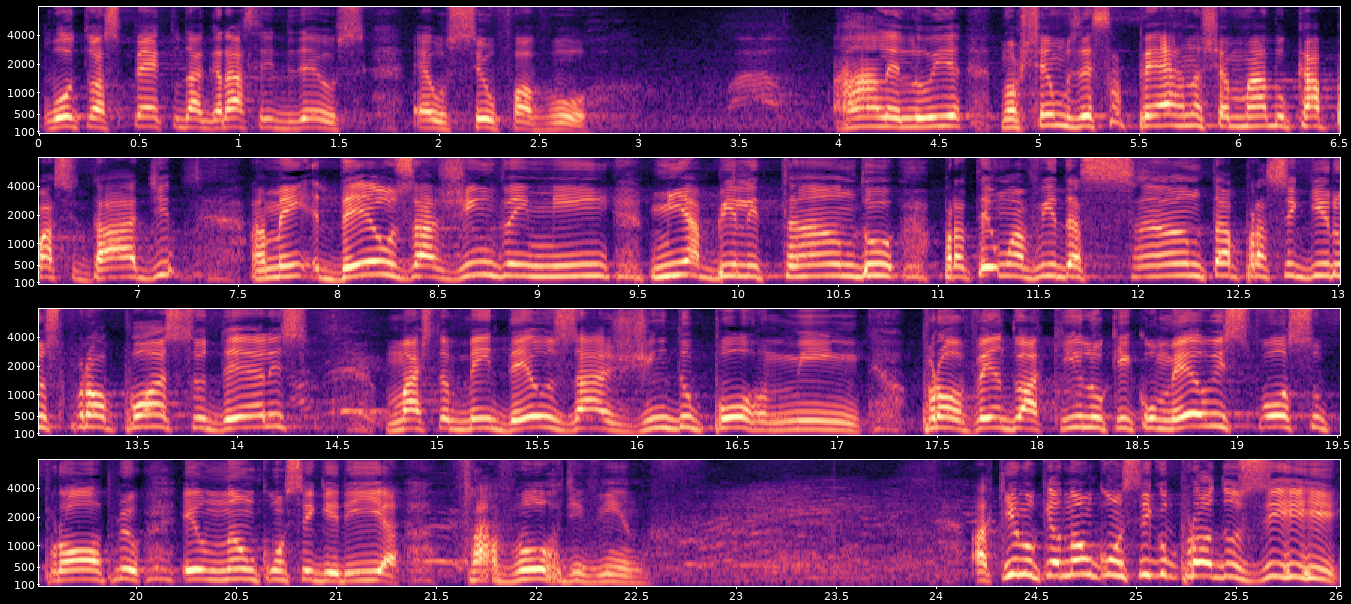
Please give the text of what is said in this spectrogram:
O outro aspecto da graça de Deus é o seu favor. Aleluia. Nós temos essa perna chamada capacidade. Amém. Deus agindo em mim, me habilitando para ter uma vida santa, para seguir os propósitos deles, mas também Deus agindo por mim, provendo aquilo que com meu esforço próprio eu não conseguiria. Favor divino. Aquilo que eu não consigo produzir,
